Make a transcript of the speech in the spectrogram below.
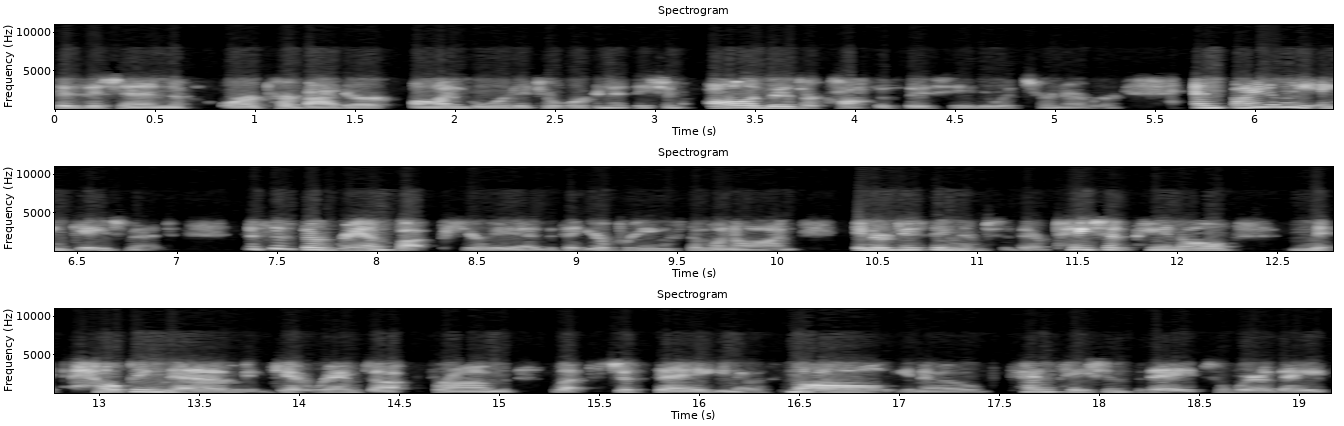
physician or a provider on board at your organization. All of those are costs associated with turnover. And finally, engagement. This is the ramp up period that you're bringing someone on, introducing them to their patient panel, helping them get ramped up from, let's just say, you know, small, you know, 10 patients a day to where they,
